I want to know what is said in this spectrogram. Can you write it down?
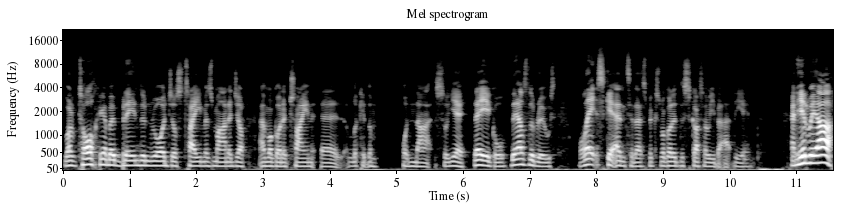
We're talking about Brendan Rodgers' time as manager, and we're going to try and uh, look at them on that. So yeah, there you go. There's the rules. Let's get into this because we're going to discuss a wee bit at the end. And here we are.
